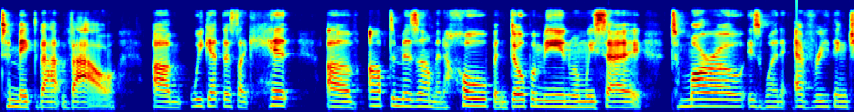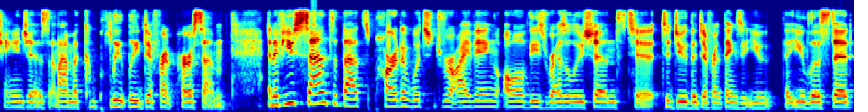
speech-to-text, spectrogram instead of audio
to make that vow. Um, we get this like hit of optimism and hope and dopamine when we say, tomorrow is when everything changes and I'm a completely different person. And if you sense that that's part of what's driving all of these resolutions to, to do the different things that you that you listed,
